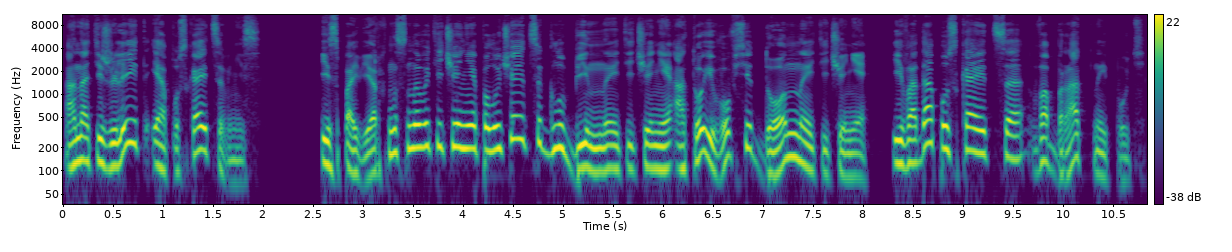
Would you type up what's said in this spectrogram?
Она тяжелеет и опускается вниз. Из поверхностного течения получается глубинное течение, а то и вовсе донное течение, и вода пускается в обратный путь.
